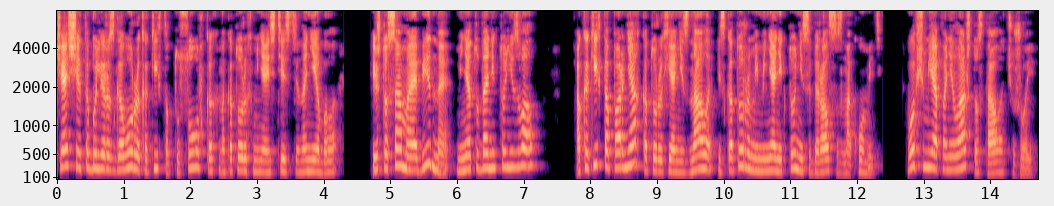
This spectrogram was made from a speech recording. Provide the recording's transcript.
Чаще это были разговоры о каких-то тусовках, на которых меня, естественно, не было. И что самое обидное, меня туда никто не звал. О каких-то парнях, которых я не знала и с которыми меня никто не собирался знакомить. В общем, я поняла, что стала чужой.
